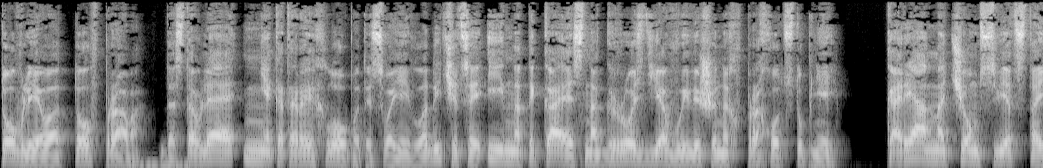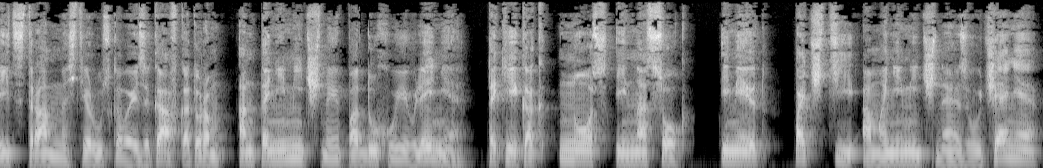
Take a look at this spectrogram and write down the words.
то влево, то вправо, доставляя некоторые хлопоты своей владычице и натыкаясь на гроздья вывешенных в проход ступней. Коря, на чем свет стоит странности русского языка, в котором антонимичные по духу явления, такие как нос и носок, имеют почти амонимичное звучание,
